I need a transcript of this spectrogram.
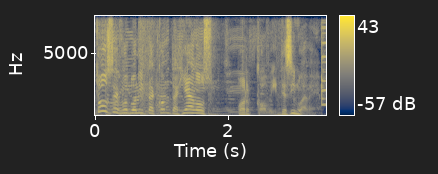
12 futbolistas contagiados por COVID-19.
